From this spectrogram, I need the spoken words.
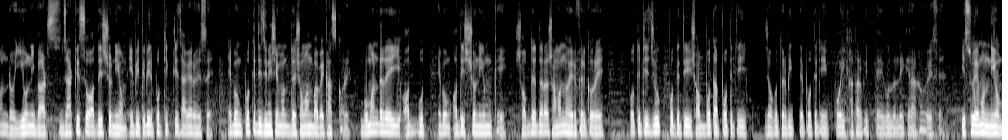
ব্রহ্মাণ্ড ইউনিভার্স যা কিছু অদৃশ্য নিয়ম, এই পৃথিবীর প্রত্যেকটি জায়গায় রয়েছে এবং প্রতিটি জিনিসের মধ্যে সমানভাবে কাজ করে। ব্রহ্মাণ্ডের এই অদ্ভুত এবং অদৃশ্য নিয়মকে শব্দের দ্বারা সামান্য হেরফের করে প্রতিটি যুগ, প্রতিটি সভ্যতা, প্রতিটি জগতের বৃত্তে প্রতিটি বই খাতার বৃত্তে এগুলো লিখে রাখা হয়েছে। কিছু এমন নিয়ম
